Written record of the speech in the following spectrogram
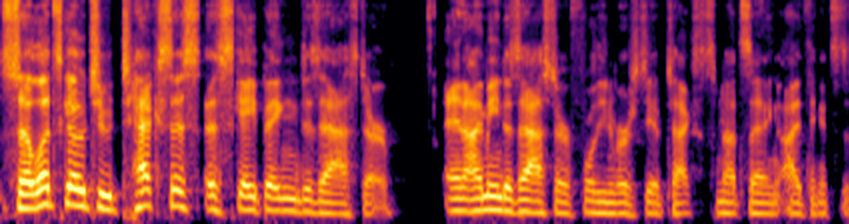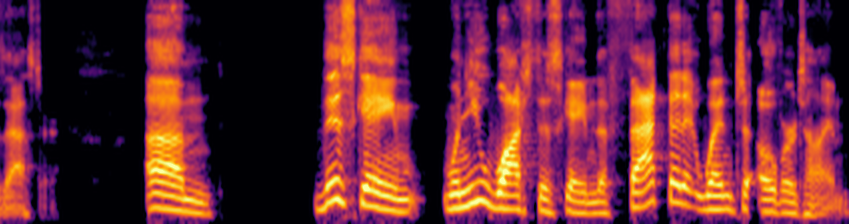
So let's go to Texas escaping disaster. And I mean disaster for the University of Texas. I'm not saying I think it's disaster. Um, this game, when you watch this game, the fact that it went to overtime,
